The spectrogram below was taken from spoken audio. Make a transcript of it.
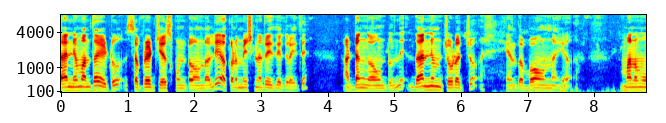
ధాన్యం అంతా ఇటు సపరేట్ చేసుకుంటూ ఉండాలి. అక్కడ మిషనరీ దగ్గర అయితే అడ్డంగా ఉంటుంది. ధాన్యం చూడొచ్చు ఎంత బాగున్నాయో. మనము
